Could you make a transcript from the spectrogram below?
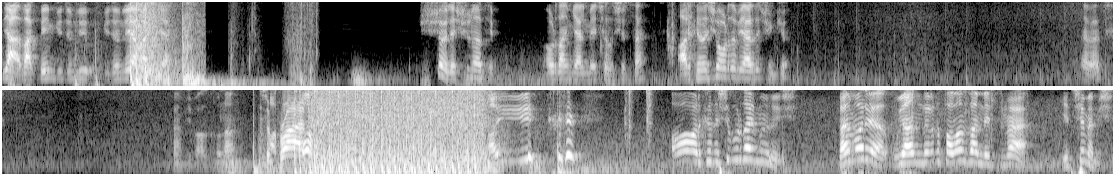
Ya bak benim güdümlü, güdümlüye bak ya. Şöyle şunu atayım. Oradan gelmeye çalışırsa. Arkadaşı orada bir yerde çünkü. Evet. Ben bir balkona... Surprise! Oh! Ay! Aa arkadaşı buradaymış. Ben var ya uyandırdı falan zannettim ha. Yetişememiş.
